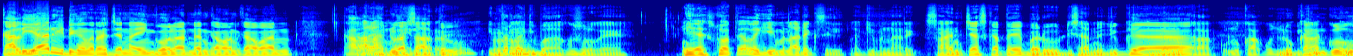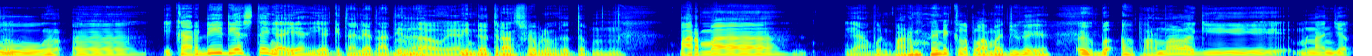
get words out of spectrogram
Cagliari dengan Raja Nainggolan dan kawan-kawan kalah, sama 2-1. Inter, ya. Inter lagi bagus loh kayaknya. Iya, squadnya lagi menarik sih. Lagi menarik. Sanchez katanya baru di sana juga. Lukaku, Lukaku juga bikin Lukaku, gol tuh. heeh. Icardi dia stay nggak ya? Ya kita lihat nanti Belum lah. tahu ya. Window transfer belum tutup. Mhm. Parma, ya ampun Parma ini klub lama juga ya. Eh, eh, Parma lagi menanjak,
